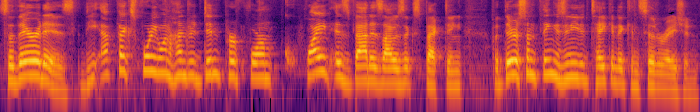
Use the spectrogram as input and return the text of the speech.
So there it is. The FX 4100 didn't perform quite as bad as I was expecting, but there are some things you need to take into consideration.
